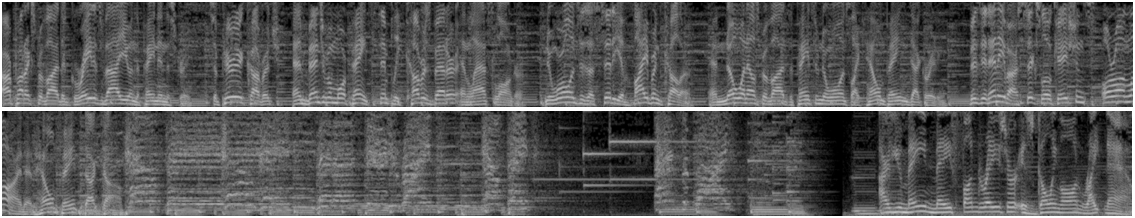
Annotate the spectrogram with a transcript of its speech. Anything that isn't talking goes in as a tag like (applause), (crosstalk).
our products provide the greatest value in the paint industry, superior coverage, and Benjamin Moore paint simply covers better and lasts longer. New Orleans is a city of vibrant color, and no one else provides the paints of New Orleans like Helm Paint and Decorating. Visit any of our six locations or online at helmpaint.com. Helm Our Humane May fundraiser is going on right now.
